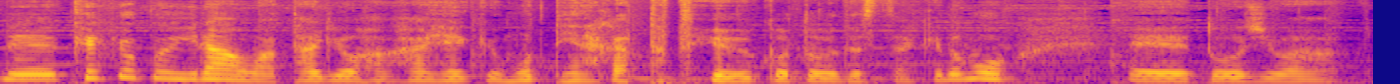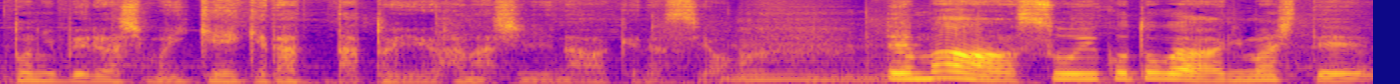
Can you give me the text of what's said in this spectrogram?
で結局イランは大量破壊兵器を持っていなかったということでしたけども、えー、当時はトニー・ベルア氏もイケイケだったという話なわけですよ。でまあそういうことがありまして、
